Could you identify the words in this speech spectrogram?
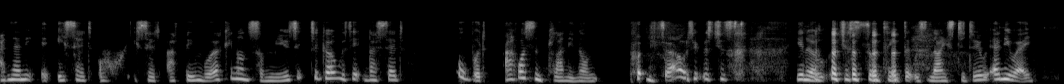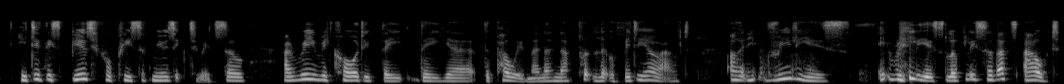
and then he, he said, "Oh, he said I've been working on some music to go with it." And I said, "Oh, but I wasn't planning on putting it out. It was just, you know, just something that was nice to do. Anyway, he did this beautiful piece of music to it. So I re-recorded the the uh, the poem and then I put a little video out. Oh, and it really is, it really is lovely. So that's out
